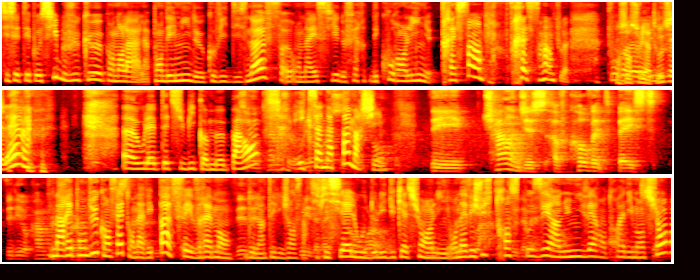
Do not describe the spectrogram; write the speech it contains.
si c'était possible, vu que pendant la, la pandémie de Covid-19, euh, on a essayé de faire des cours en ligne très simples, très simples pour euh, les tous. élèves. Euh, vous l'avez peut-être subi comme parents, et que ça n'a pas marché. the challenges of COVID-based Il m'a répondu qu'en fait, on n'avait pas fait vraiment de l'intelligence artificielle ou de l'éducation en ligne. On avait juste transposé un univers en trois dimensions,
